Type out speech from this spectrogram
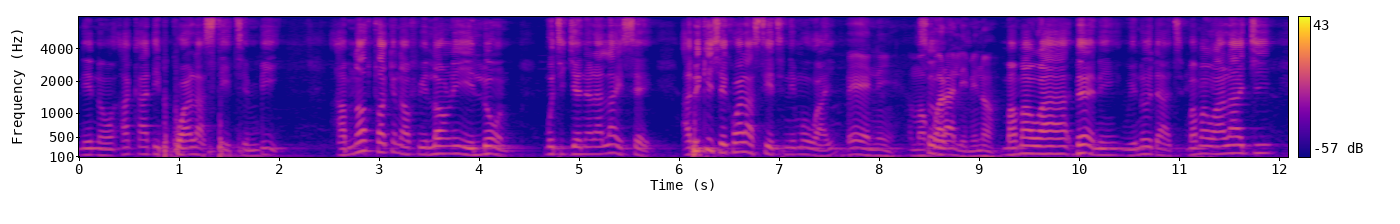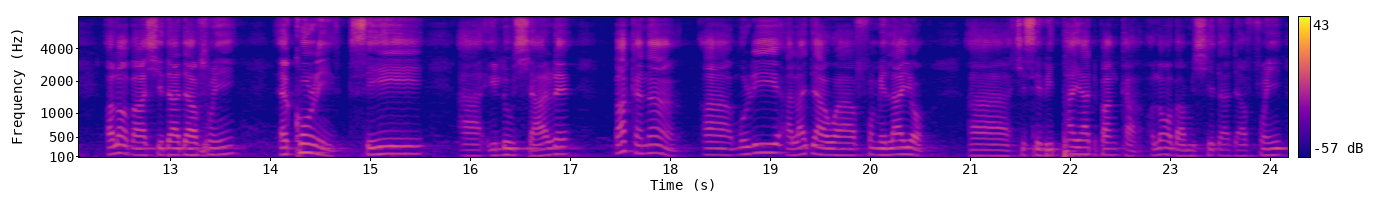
nínú academy kwara state ń bì i'm not talking of ilorin alone. Mo ti generalize ẹ àbí kì í ṣe kwara state ni mo wà yìí? Bẹ́ẹ̀ ni ọmọ kwara lèmi náà. mama wa bẹ́ẹ̀ ni we know that. Mama wa alájí ọlọ́run bá ṣe dáadáa fún yín. Ẹkún rìn sí ìlú sàárẹ̀ bákan náà mo rí alájà wa fúnmiláyọ̀ ah, she's a retired banker. Ọlọ́run bá mi ṣe dáadáa fún yín.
